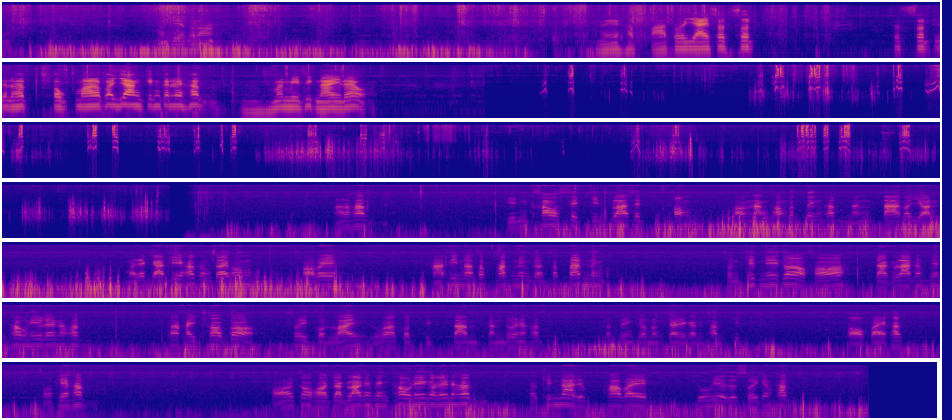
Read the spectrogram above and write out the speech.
มันเดี๋ยวก็รอนี่ครับปลาตัวใหญ่สดสดสดสดกันเลยครับ ตกมาแล้วก็ย่างกินกันเลยครับ ไม่มีที่ไหนแล้วะครับ กินข้าวเสร็จกินปลาเสร็จท้องท้องหนังท้องก็ตึงครับ หนังตาก็หย่อนบรรยากาศดีครับสงสัยคงขอไปหาที่นอนสักพักหนึ่งก่อนสักแป๊บหนึ่งส่วนคลิปนี้ก็ขอจากลากันเพียงเท่านี้เลยนะครับ ถ้าใครชอบก็ช่วยกดไลค์หรือว่ากดติดตามกันด้วยนะครับเพื่อเป็นกำลังใจในการทำคลิปต่อไปครับ โอเคครับ ขอก็ขอจากลากันเพียงเท่านี้กันเลยนะครับ เดี๋ยวคลิปหน้าจะพาไปดูวิวสวยๆกันครับ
